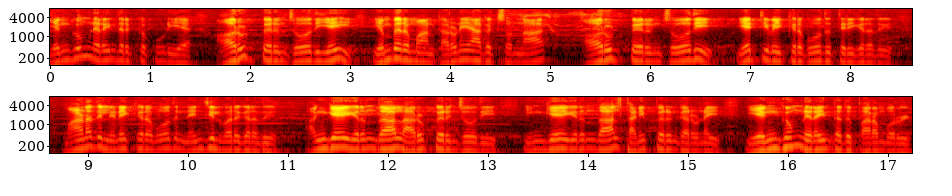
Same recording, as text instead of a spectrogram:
எங்கும் நிறைந்திருக்கக்கூடிய அருட்பெருஞ்சோதியை எம்பெருமான் கருணையாகச் சொன்னார். அருட்பெருஞ்சோதி ஏற்றி வைக்கிற போது தெரிகிறது. மனதில் நினைக்கிற போது நெஞ்சில் வருகிறது. அங்கே இருந்தால் அருட்பெருஞ்சோதி இங்கே இருந்தால் தனிப்பெருங்கருணை எங்கும் நிறைந்தது பரம்பொருள்.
